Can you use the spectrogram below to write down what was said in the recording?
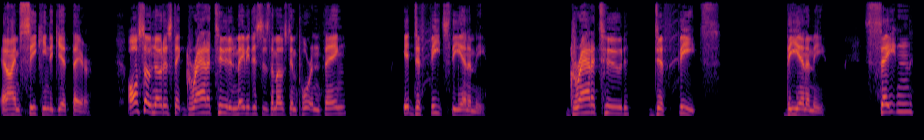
and I'm seeking to get there. Also, notice that gratitude, and maybe this is the most important thing, it defeats the enemy. Gratitude defeats the enemy. Satan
